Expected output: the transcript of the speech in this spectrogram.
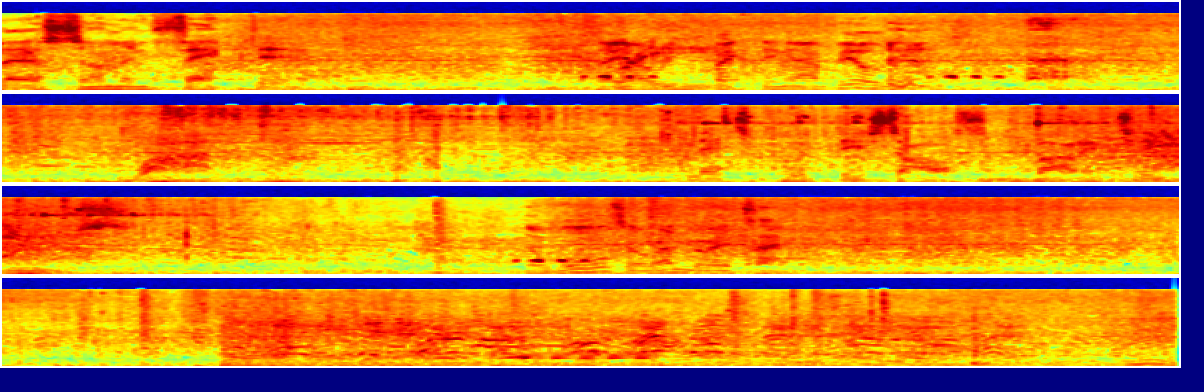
burst some infected. They are infecting our buildings. Wow. Let's put this awesome body to use. The walls are under attack. Hmm.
